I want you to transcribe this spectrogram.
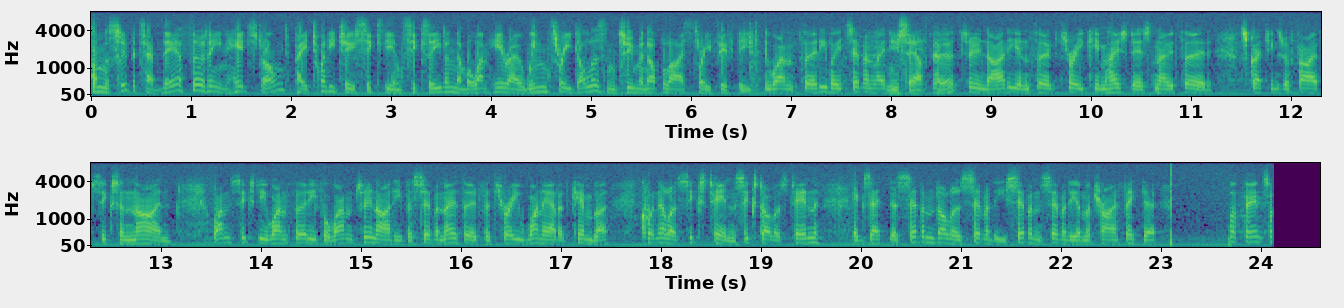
On the super tab there, 13 Headstrong to pay 22.60 and 6 even. Number one Hero Win $3 and two Monopolised 3.50. 130 beat seven ladies. New South Perth. 290 and third three Kim Hostess no third. Scratchings were five, six and nine. 160, 130 for one, 290 for seven, no third for three, one out at Kembla. Quinella 610, $6.10. Exacta $7.70, 770 on the trifecta. The fence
